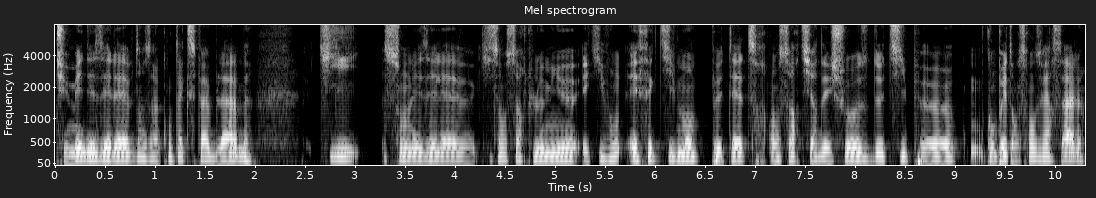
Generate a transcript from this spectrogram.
tu mets des élèves dans un contexte Fab Lab qui sont les élèves qui s'en sortent le mieux et qui vont effectivement peut-être en sortir des choses de type euh, compétences transversales,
